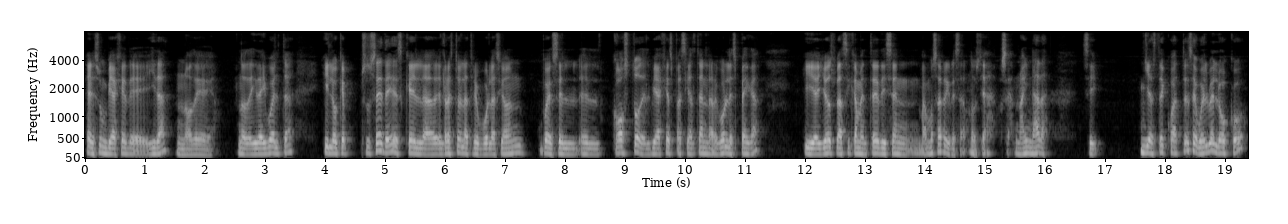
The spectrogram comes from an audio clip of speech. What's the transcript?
Es un viaje de ida, no de, no de ida y vuelta. Y lo que sucede es que el resto de la tripulación, pues el, el costo del viaje espacial tan largo les pega. Y ellos básicamente dicen, vamos a regresarnos ya. O sea, no hay nada. Sí. Y este cuate se vuelve loco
